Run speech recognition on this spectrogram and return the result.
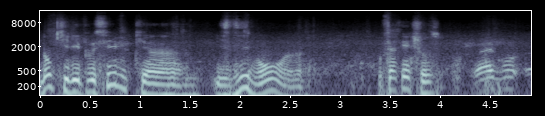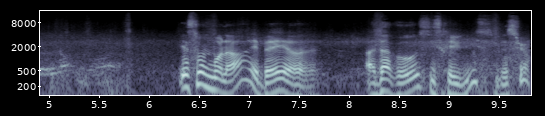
donc il est possible qu'ils se disent bon, euh, faut faire quelque chose. Et à ce moment-là, eh ben, euh, à Davos, ils se réunissent, bien sûr,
